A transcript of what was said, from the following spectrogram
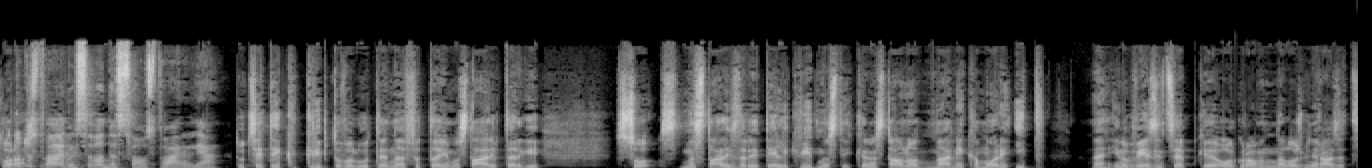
to tudi ustvarjali, seveda so ustvarjali. Ja. Tudi vse te kriptovalute, NFT in ostali trgi so nastali zaradi te likvidnosti, ker enostavno denar nekam more iti. Ne? In obveznice, ki je ogromen naložbeni razred,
